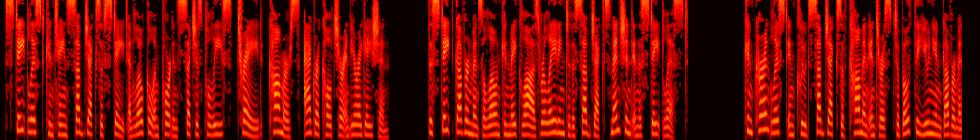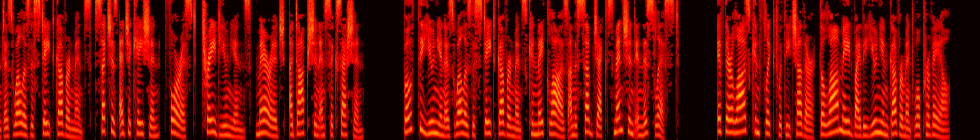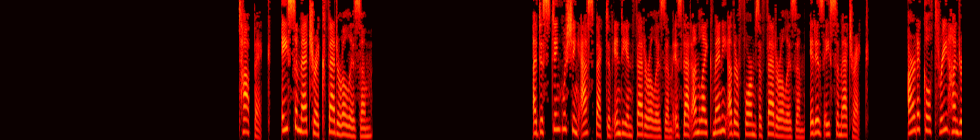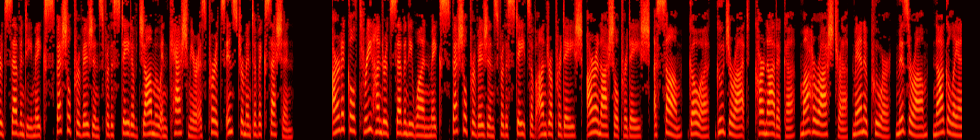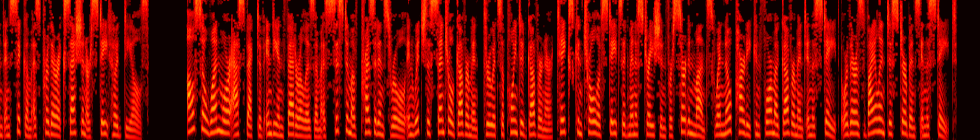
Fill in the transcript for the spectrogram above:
State list contains subjects of state and local importance such as police, trade, commerce, agriculture and irrigation. The state governments alone can make laws relating to the subjects mentioned in the state list. Concurrent list includes subjects of common interest to both the Union government as well as the state governments, such as education, forest, trade unions, marriage, adoption and succession. Both the Union as well as the state governments can make laws on the subjects mentioned in this list. If their laws conflict with each other, the law made by the Union government will prevail. Topic. Asymmetric federalism A distinguishing aspect of Indian federalism is that unlike many other forms of federalism, it is asymmetric. Article 370 makes special provisions for the state of Jammu and Kashmir as per its instrument of accession. Article 371 makes special provisions for the states of Andhra Pradesh, Arunachal Pradesh, Assam, Goa, Gujarat, Karnataka, Maharashtra, Manipur, Mizoram, Nagaland and Sikkim as per their accession or statehood deals. Also one more aspect of Indian federalism is system of president's rule in which the central government, through its appointed governor takes control of state's administration for certain months when no party can form a government in the state or there is violent disturbance in the state.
